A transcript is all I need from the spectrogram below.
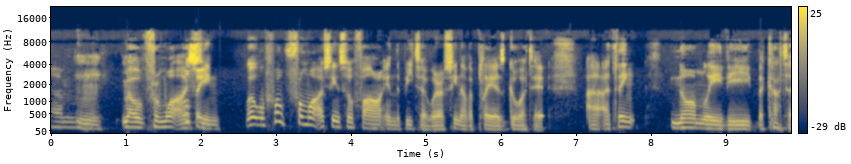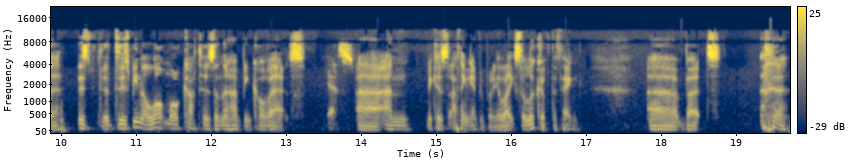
Um, Well, from what I've see. seen, well, from, from what I've seen so far in the beta, where I've seen other players go at it, uh, I think normally the the cutter there's there's been a lot more cutters than there have been Corvettes, Yes. uh, and because I think everybody likes the look of the thing, uh, but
